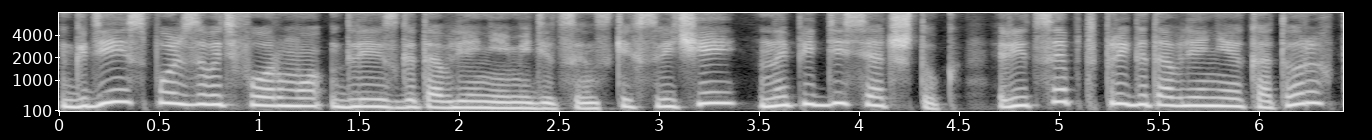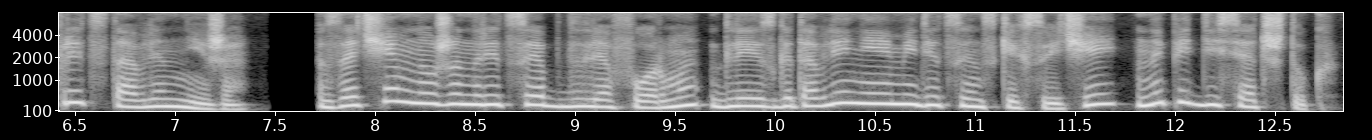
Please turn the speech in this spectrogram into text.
Где использовать форму для изготовления медицинских свечей на 50 штук, рецепт приготовления которых представлен ниже. Зачем нужен рецепт для формы для изготовления медицинских свечей на 50 штук?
